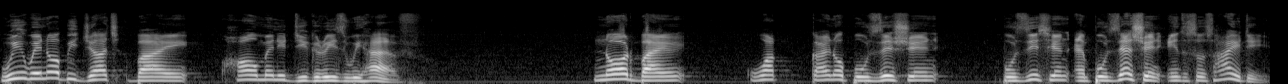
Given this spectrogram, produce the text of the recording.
we will not be judged by how many degrees we have, nor by what kind of position, position and possession in the society.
